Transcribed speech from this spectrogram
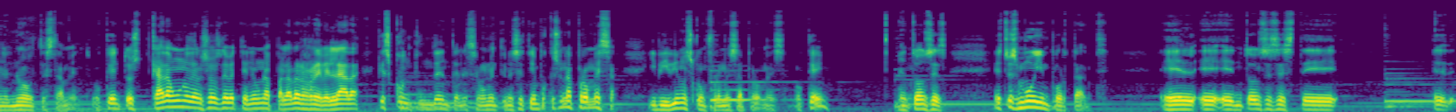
el Nuevo Testamento. ¿okay? Entonces, cada uno de nosotros debe tener una palabra revelada que es contundente en ese momento, en ese tiempo, que es una promesa y vivimos conforme a esa promesa, ¿ok? Entonces, esto es muy importante. El, eh, entonces, este, eh,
